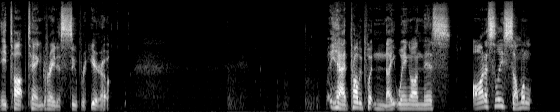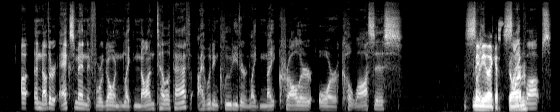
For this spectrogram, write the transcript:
a top 10 greatest superhero. But yeah, I'd probably put Nightwing on this. Honestly, someone uh, another X-Men if we're going like non-telepath, I would include either like Nightcrawler or Colossus. Maybe like a storm. Cyclops,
